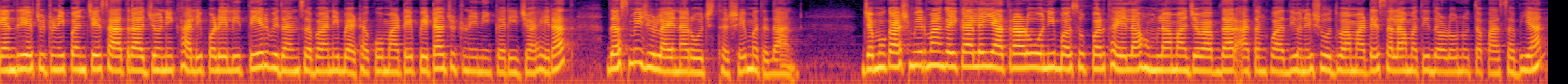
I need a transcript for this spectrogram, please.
કેન્દ્રીય ચૂંટણી પંચે સાત રાજ્યોની ખાલી પડેલી તેર વિધાનસભાની બેઠકો માટે પેટા ચૂંટણીની કરી જાહેરાત, દસમી જુલાઈના રોજ થશે મતદાન. જમ્મુ કાશ્મીરમાં ગઈકાલે યાત્રાળુઓની બસ ઉપર થયેલા હુમલામાં જવાબદાર આતંકવાદીઓને શોધવા માટે સલામતી દળોનું તપાસ અભિયાન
